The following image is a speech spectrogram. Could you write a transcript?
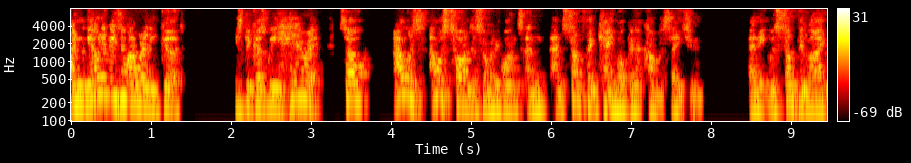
and the only reason why we're any good is because we hear it. So I was I was talking to somebody once, and and something came up in a conversation, and it was something like,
